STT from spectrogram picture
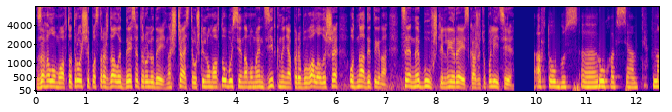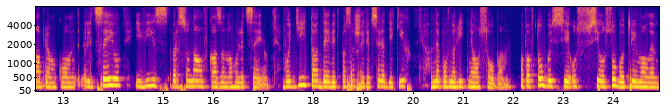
Загалом у автотрощі постраждали десятеро людей. На щастя, у шкільному автобусі на момент зіткнення перебувала лише одна дитина. Це не був шкільний рейс, кажуть у поліції. Автобус е, рухався в напрямку ліцею і віз персонал вказаного ліцею, водій та 9 пасажирів, серед яких неповнолітня особа. В автобусі всі особи отримали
